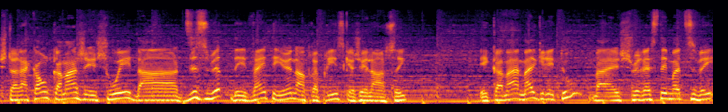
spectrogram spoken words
Je te raconte comment j'ai échoué dans 18 des 21 entreprises que j'ai lancées et comment, malgré tout, ben, je suis resté motivé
